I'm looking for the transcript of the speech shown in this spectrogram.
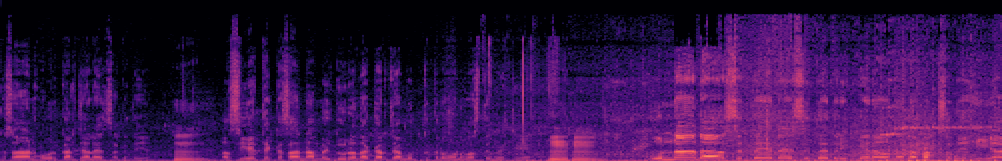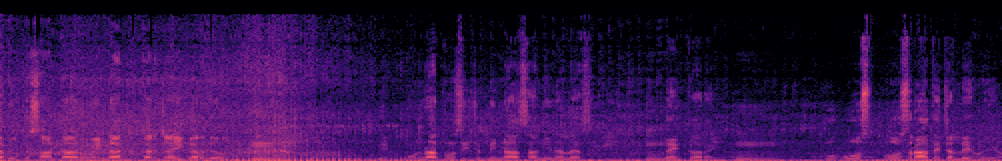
ਕਿਸਾਨ ਹੋਰ ਕਰਜ਼ਾ ਲੈ ਸਕਦੇ ਆ। ਹੂੰ। ਅਸੀਂ ਇੱਥੇ ਕਿਸਾਨਾਂ ਮਜ਼ਦੂਰਾਂ ਦਾ ਕਰਜ਼ਾ ਮੁਕਤ ਕਰਵਾਉਣ ਵਾਸਤੇ ਬੈਠੇ ਆ ਹੂੰ ਹੂੰ। ਉਹਨਾਂ ਦਾ ਸਿੱਧੇ ਤੇ ਸਿੱਧੇ ਤਰੀਕੇ ਨਾਲ ਉਹਨਾਂ ਦਾ ਮਕਸਦ ਇਹੀ ਆ ਵੀ ਕਿਸਾਨਾਂ ਨੂੰ ਇੰਨਾ ਕੁ ਕਰਜ਼ਾਈ ਕਰ ਦਿਓ ਹੂੰ। ਵੀ ਉਹਨਾਂ ਤੋਂ ਅਸੀਂ ਜ਼ਮੀਨਾਂ ਆਸਾਨੀ ਨਾਲ ਲੈ ਸਕੀਏ ਹੂੰ। ਬੈਂਕਾਂ ਰਾਹੀਂ। ਹੂੰ। ਉਹ ਉਸ ਉਸ ਰਾਹ ਤੇ ਚੱਲੇ ਹੋਏ ਆ।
